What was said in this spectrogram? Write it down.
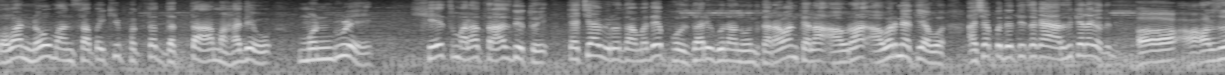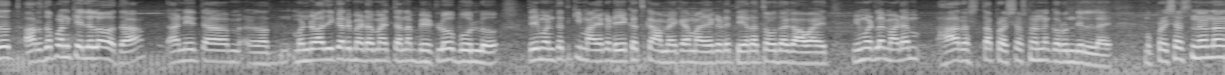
बाबा नऊ माणसापैकी फक्त दत्ता महादेव मंडुळे हेच मला त्रास देतोय. त्याच्या विरोधामध्ये फौजदारी गुन्हा नोंद करावा आणि त्याला आवरा आवरण्यात यावं. अशा पद्धतीचा काय अर्ज केला का तुम्ही? अ, अर्ज अर्ज पण केलेला होता. आणि त्या अ, मंडळाधिकारी मॅडम आहेत त्यांना भेटलो बोललो. ते म्हणतात की माझ्याकडे एकच काम आहे का माझ्याकडे तेरा चौदा गाव आहेत. मी म्हटलं मॅडम हा रस्ता प्रशासनानं करून दिलेला आहे. मग प्रशासनानं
